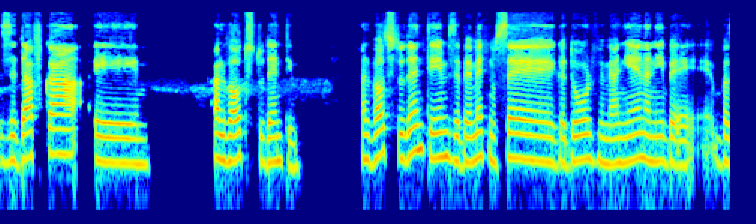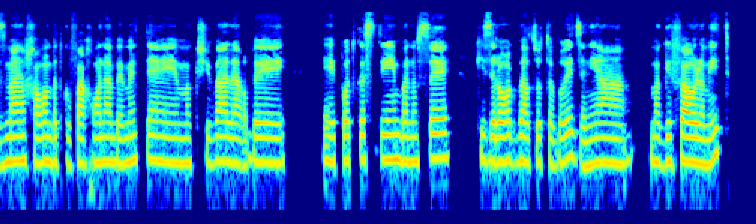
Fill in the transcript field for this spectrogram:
זה דווקא אה, הלוואות סטודנטים. הלוואות סטודנטים זה באמת נושא גדול ומעניין. אני בזמן האחרון, בתקופה האחרונה, באמת אה, מקשיבה להרבה פודקאסטים בנושא, כי זה לא רק בארצות הברית, זה נהיה מגפה עולמית.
